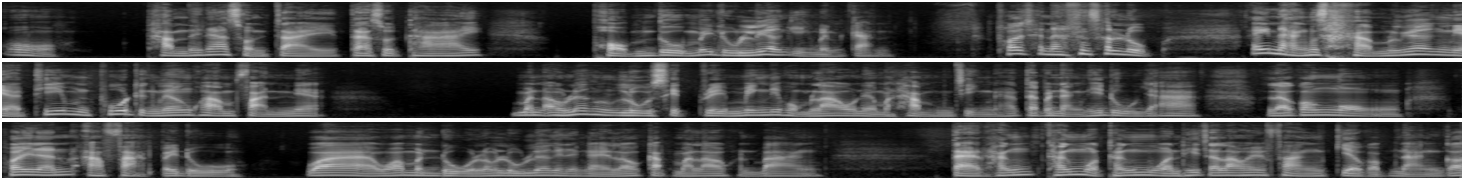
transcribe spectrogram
โอ้ทำได้น่าสนใจ แต่สุดท้าย ผมดูไม่รู้เรื่องอีกเหมือนกัน เพราะฉะนั้นสรุปไอ้หนังสามเรื่องเนี่ยที่มันพูดถึงเรื่องความฝันเนี่ยมันเอาเรื่อง lucid dreaming ที่ผมเล่าเนี่ยมาทำจริงนะ แต่เป็นหนังที่ดูยาก แล้วก็งง เพราะฉะนั้นอาฝากไปดูว่าว่ามันดูแล้วรู้เรื่องยังไง แล้วกลับมาเล่ากันบ้าง แต่ทั้งทั้งหมดทั้งมวลที่จะเล่าให้ฟังเกี่ยวกับหนังก็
